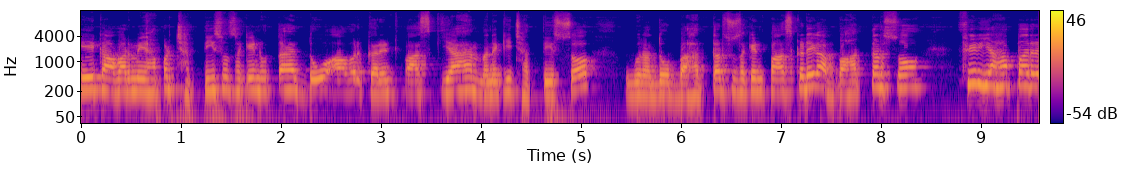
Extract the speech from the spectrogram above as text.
एक आवर में यहाँ पर 3600 सेकेंड होता है। दो आवर करंट पास किया है, मैंने कि 3600 गुना दो, बहत्तर सौ सेकेंड पास करेगा, बहत्तर सौ। फिर यहाँ पर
